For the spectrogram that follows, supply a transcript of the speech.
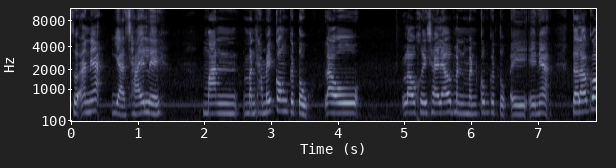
ส่วนอันเนี้ยอย่าใช้เลย มันมันทำให้กล้องกระตุก เรา เราเคยใช้แล้วมันมันกล้องกระตุกไอไอเนี้ยแต่เราก็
